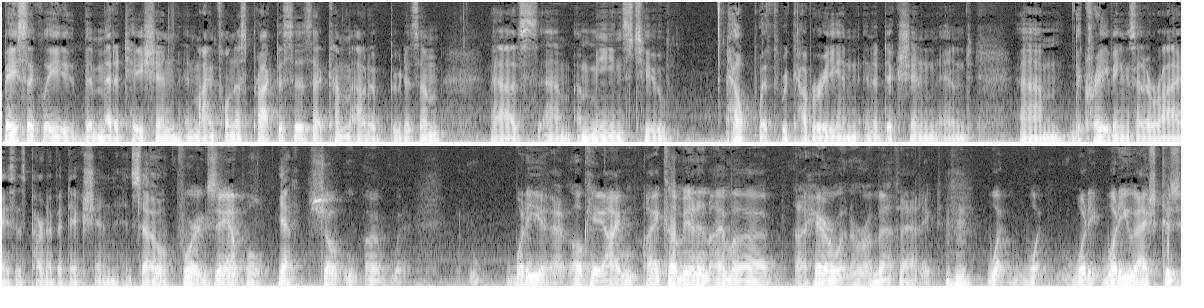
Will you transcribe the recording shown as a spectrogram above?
basically the meditation and mindfulness practices that come out of Buddhism as um, a means to help with recovery and, and addiction and um, the cravings that arise as part of addiction. And so, for, for example, yeah, show. Uh, what do you okay i'm i come in and i'm a, a heroin or a meth addict. Mm-hmm. what what what do, what do you actually because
